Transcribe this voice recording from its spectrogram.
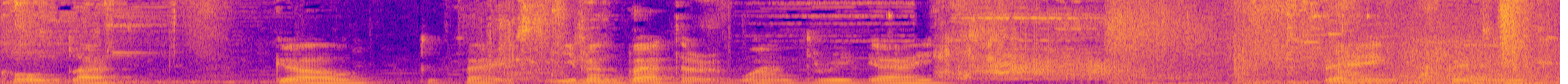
Cold Blood, go to face. Even better, 1-3 guy. Bang, bang,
